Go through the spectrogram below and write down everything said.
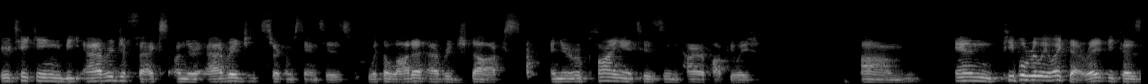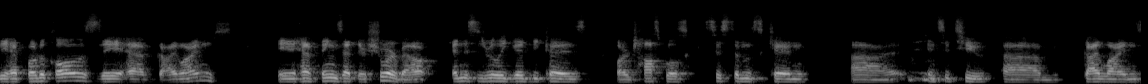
you're taking the average effects under average circumstances with a lot of average docs, and you're applying it to its entire population. Um, and people really like that, right? Because they have protocols, they have guidelines, they have things that they're sure about. And this is really good because large hospital systems can uh, institute um, guidelines.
